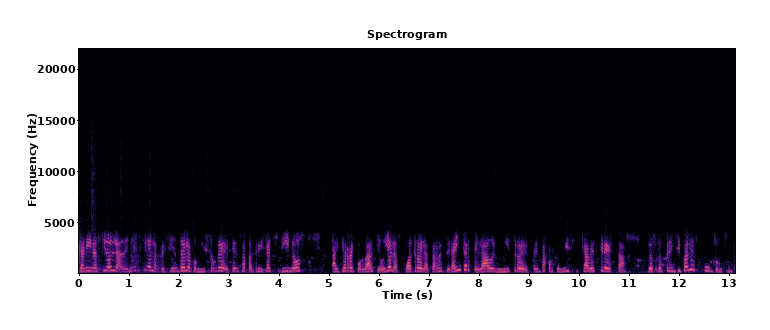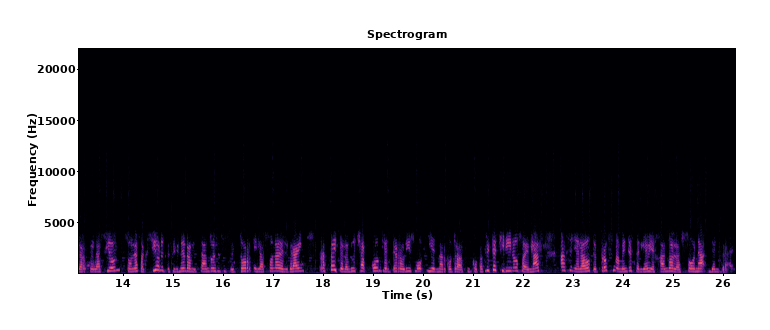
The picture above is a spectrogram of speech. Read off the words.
Karina, la denuncia de la presidenta de la Comisión de Defensa, Patricia Chirinos. Hay que recordar que hoy a las 4 de la tarde será interpelado el ministro de Defensa, Jorge Luis Chávez Cresta. Los principales puntos de su interpelación son las acciones que se vienen realizando desde su sector en la zona del Brain respecto a la lucha contra el terrorismo y el narcotráfico. Patricia Chirinos, además, ha señalado que próximamente estaría viajando a la zona del Brain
